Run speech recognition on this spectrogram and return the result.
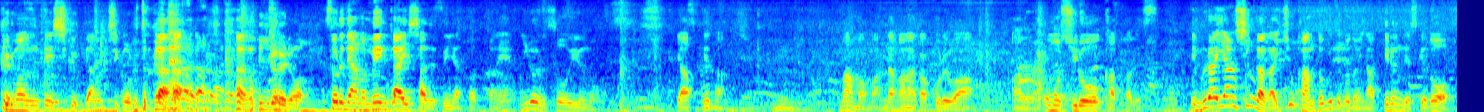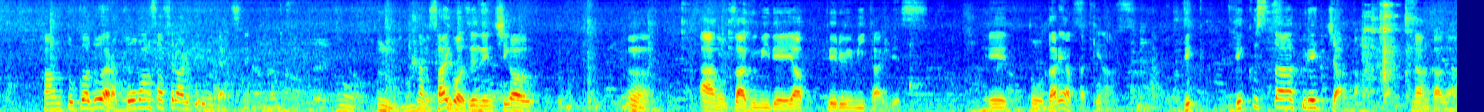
車の運転しくってあの事故るとか あのいろいろ。それであの面会者でにやったとかね。いろいろそういうのをやってた。んで、うん、まあまあまあなかなかこれはあの面白かったです。でブライアン・シンガーが一応監督ってことになってるんですけど監督はどうやら降板させられてるみたいですね。うん、なんか最後は全然違う、うん、あの座組でやってるみたいです。えーっと、誰やったっけな？デ、デクスター・フレッチャーかなんかが、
